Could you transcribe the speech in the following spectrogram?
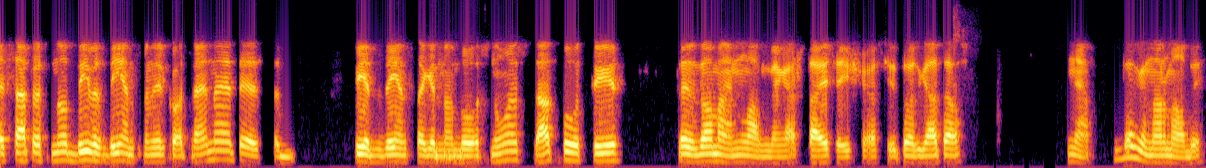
es sapratu, nu, divas dienas man ir ko trenēties, tad piecas dienas tagad man būs nost, atpūta ir. Tad es domāju, nu, labi, vienkārši es jūtos gatavs. Jā, tas gan normāli bija.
